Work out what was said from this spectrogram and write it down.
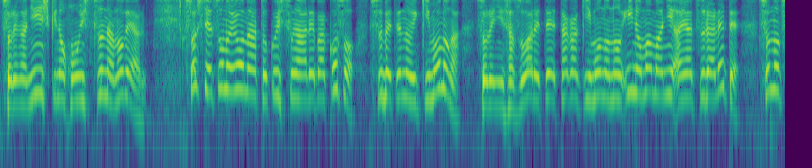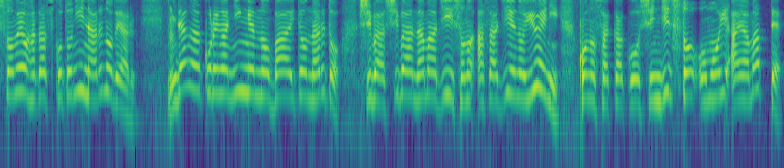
それが認識の本質なのである。そしてそのような特質があればこそ、すべての生き物が、それに誘われて高き者の意のままに操られて、その務めを果たすことになるのである。だがこれが人間の場合となると、しばしば生地、その朝知恵のゆえに、この錯覚を真実と思い誤って、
